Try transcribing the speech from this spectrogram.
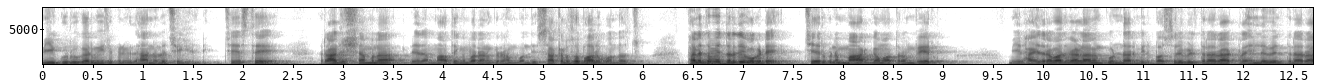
మీ గురువుగారు మీకు చెప్పిన విధానంలో చేయండి. చేస్తే రాజశ్యామల లేదా మాతంగి వారి అనుగ్రహం పొంది సకల శుభాలు పొందవచ్చు ఫలితం ఇద్దరిది ఒకటే చేరుకునే మార్గం మాత్రం వేరు. మీరు హైదరాబాద్ వెళ్ళాలనుకుంటున్నారు మీరు బస్సులో వెళ్తున్నారా ట్రైన్లో వెళ్తున్నారా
